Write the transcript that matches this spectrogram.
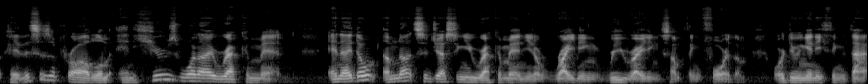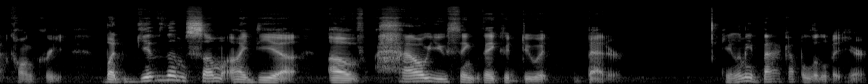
okay, this is a problem and here's what I recommend. And I don't I'm not suggesting you recommend, you know, writing, rewriting something for them or doing anything that concrete. But give them some idea of how you think they could do it better. Okay, let me back up a little bit here.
